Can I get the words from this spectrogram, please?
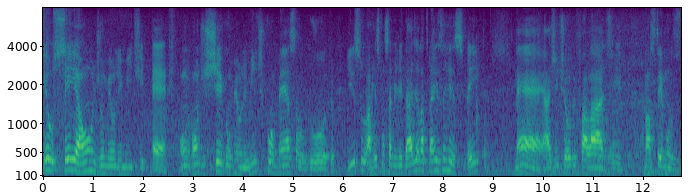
eu sei aonde o meu limite é, onde chega o meu limite, começa o do outro. Isso, a responsabilidade, ela traz respeito. Né? A gente ouve falar de nós temos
